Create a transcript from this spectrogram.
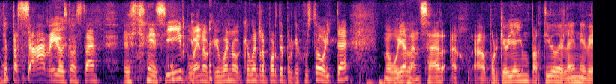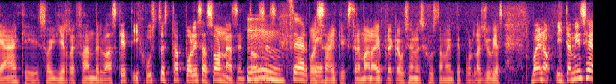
¿Qué pasó, amigos? ¿Cómo están? Este, sí, bueno, qué bueno, qué buen reporte, porque justo ahorita me voy a lanzar, a- a- porque hoy hay un partido de la NBA, que soy refan del básquet, y justo está por esas zonas, entonces, Mm, pues hay que extremar, hay precauciones justamente por las lluvias. Bueno, y también se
